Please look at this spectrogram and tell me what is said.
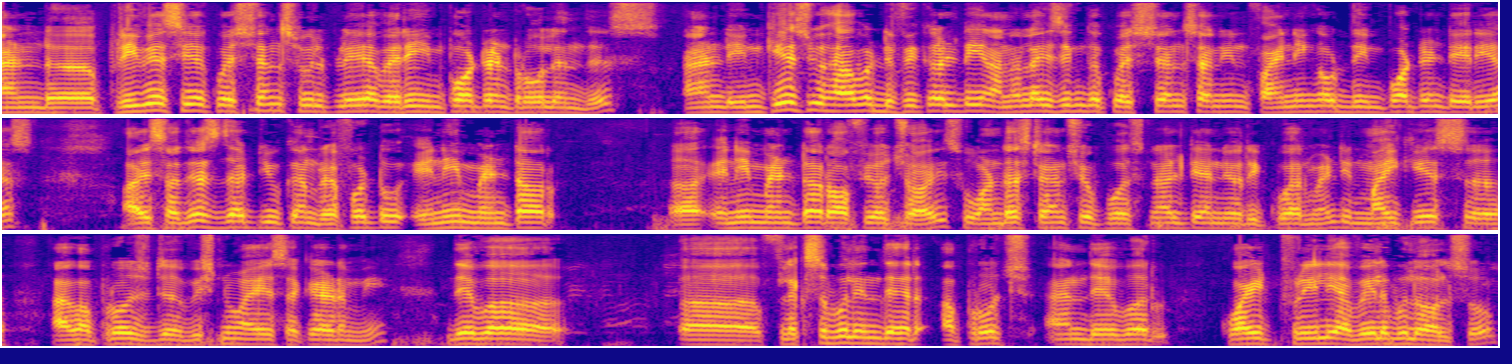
And uh, previous year questions will play a very important role in this. And in case you have a difficulty in analyzing the questions and in finding out the important areas i suggest that you can refer to any mentor uh, any mentor of your choice who understands your personality and your requirement. In my case uh, i have approached uh, Vishnu IAS academy. They were uh, flexible in their approach and they were quite freely available also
